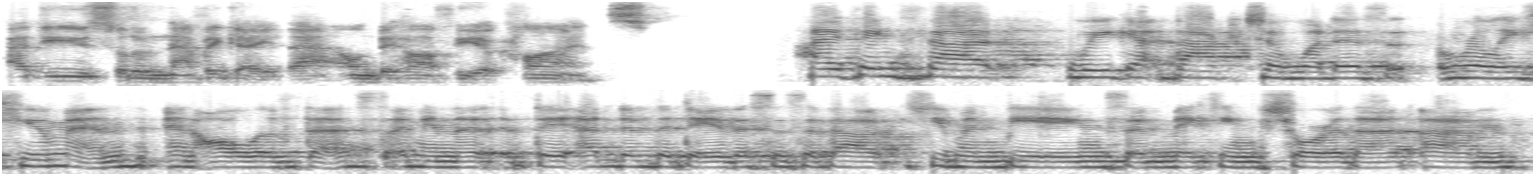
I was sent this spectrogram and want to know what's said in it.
how do you sort of navigate that on behalf of your clients? I think that we get back to what is really human in all of this. I mean, at the end of the day, this is about human beings and making sure that um,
